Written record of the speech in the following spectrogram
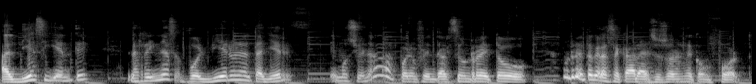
Al día siguiente, las reinas volvieron al taller emocionadas por enfrentarse a un reto, un reto que la sacara de sus zonas de confort.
